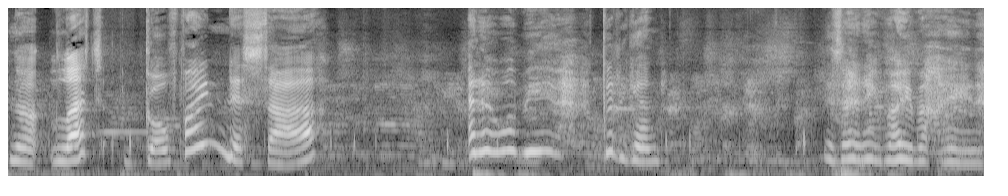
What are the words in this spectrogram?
Now let's go find Nissa, and it will be good again. Is there anybody behind?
